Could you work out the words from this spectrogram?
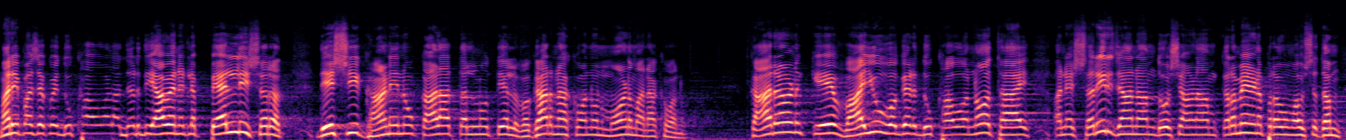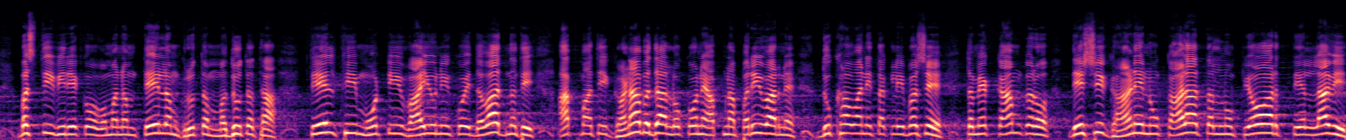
મારી પાસે કોઈ દુખાવાવાળા દર્દી આવે ને એટલે પહેલી શરત, દેશી ઘાણીનું કાળા તલનું તેલ વઘાર નાખવાનું મોણમાં નાખવાનું. કારણ કે વાયુ વગર દુખાવો ન થાય અને શરીર જાનામ દોષાણામ ક્રમેણ પ્રવમ ઔષધમ બસ્તી વિરેકો વમનમ તેલમ ઘૃતમ મધુ તથા. તેલથી મોટી વાયુની કોઈ દવા જ નથી. આપમાંથી ઘણા બધા લોકોને આપના પરિવારને દુખાવાની તકલીફ હશે. તમે એક કામ કરો, દેશી ઘાણીનું કાળા તલનું પ્યોર તેલ લાવી,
